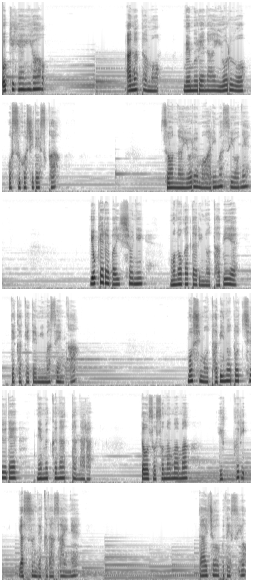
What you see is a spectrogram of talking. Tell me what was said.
ごきげんよう。あなたも眠れない夜をお過ごしですか？そんな夜もありますよね。よければ一緒に物語の旅へ出かけてみませんか？もしも旅の途中で眠くなったなら、どうぞそのままゆっくり休んでくださいね。大丈夫ですよ。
